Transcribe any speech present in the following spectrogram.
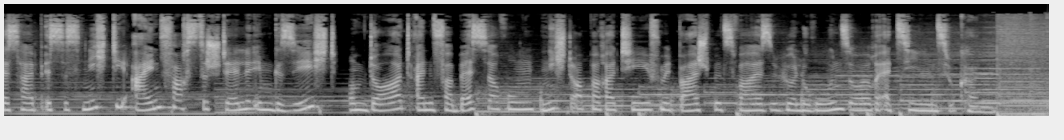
Deshalb ist es nicht die einfachste Stelle im Gesicht, um dort eine Verbesserung nicht operativ mit beispielsweise Hyaluronsäure erzielen zu können.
